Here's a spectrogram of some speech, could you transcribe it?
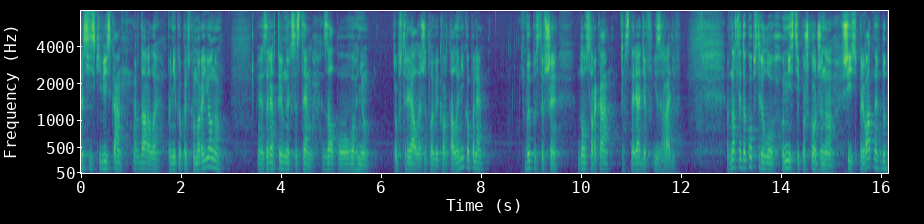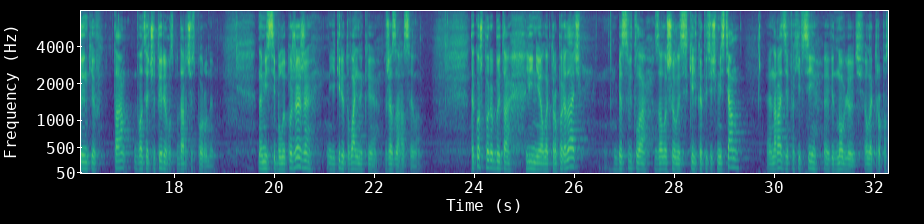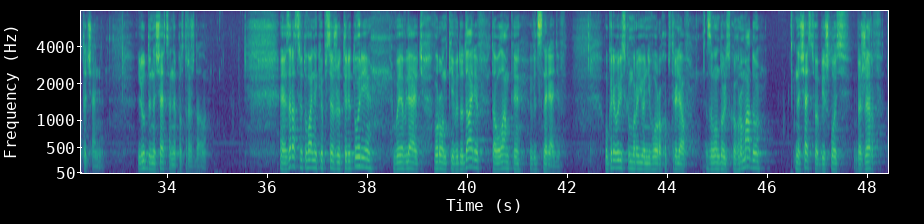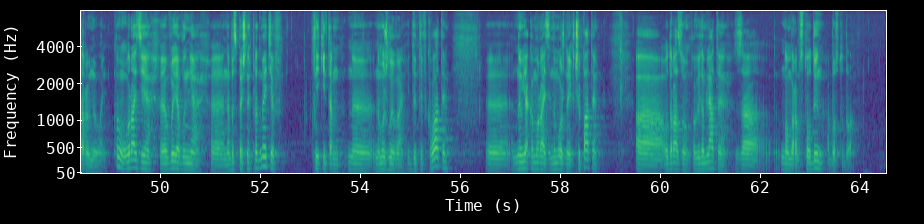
Російські війська вдарили по Нікопольському району. Е, З реактивних систем залпового вогню обстріляли житлові квартали Нікополя, випустивши до 40 снарядів із градів. Внаслідок обстрілу у місті пошкоджено 6 приватних будинків та 24 господарчі споруди. На місці були пожежі, які рятувальники вже загасили. Також перебита лінія електропередач. Без світла залишились кілька тисяч містян. Е, Наразі фахівці е, відновлюють електропостачання. Люди, на щастя, не постраждали. Е, Зараз рятувальники обстежують території, виявляють воронки від ударів та уламки від снарядів. У Криворізькому районі ворог обстріляв Завандольську громаду. На щастя, обійшлось без жертв та руйнувань. Ну, у разі виявлення небезпечних предметів, які там неможливо ідентифікувати, ні в якому разі не можна їх чіпати, одразу повідомляти за номером 101 або 102.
